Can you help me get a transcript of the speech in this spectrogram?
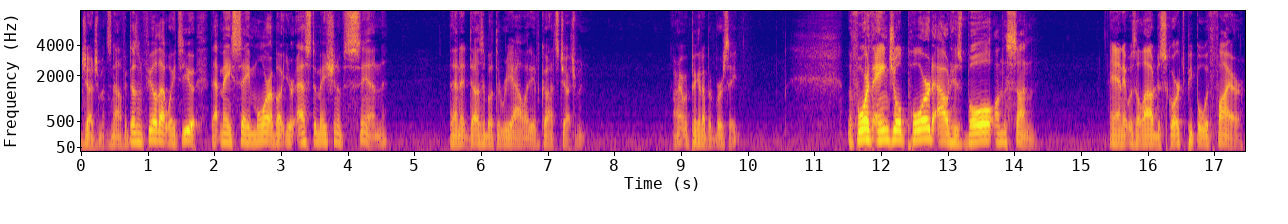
judgments. Now, if it doesn't feel that way to you, that may say more about your estimation of sin than it does about the reality of God's judgment. All right, we pick it up at verse 8. The fourth angel poured out his bowl on the sun, and it was allowed to scorch people with fire.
